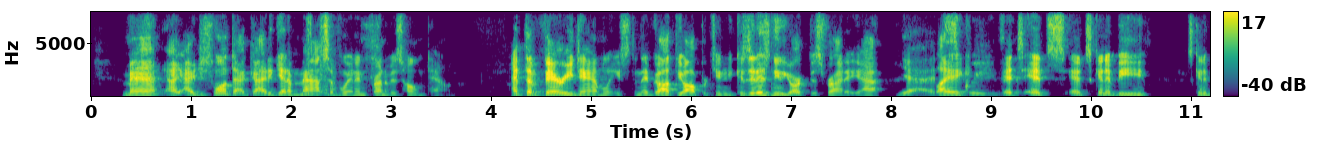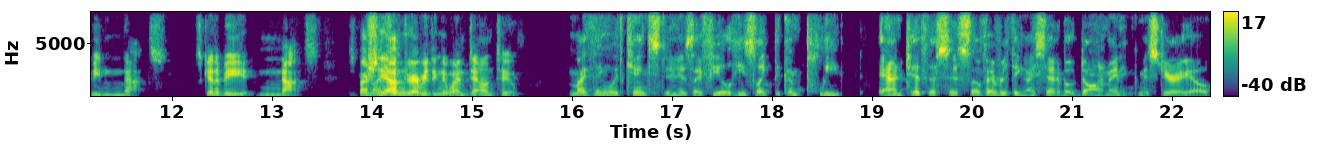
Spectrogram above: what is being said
man, I, I just want that guy to get a massive win in front of his hometown at the very damn least. And they've got the opportunity because it is New York this Friday. Yeah. Yeah. It's like Queens. it's, it's, it's going to be, it's going to be nuts. It's going to be nuts, especially my after thing, everything that went down too. My thing with Kingston is I feel he's like the complete antithesis of everything I said about Dominic Mysterio.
